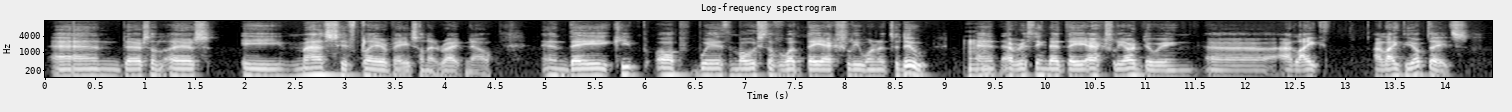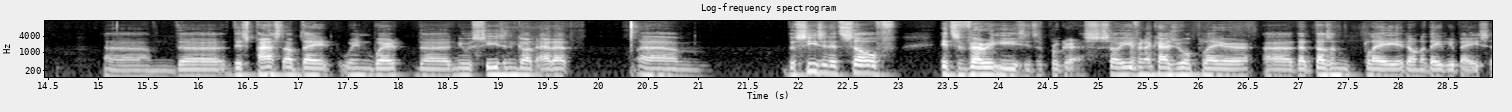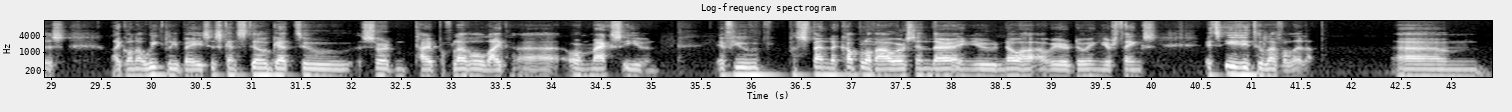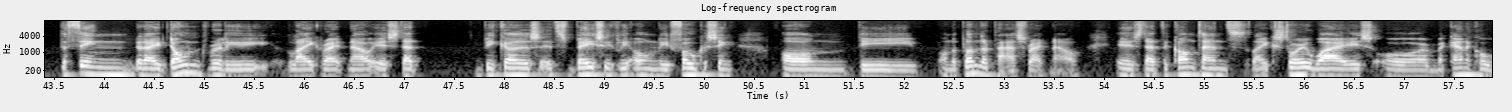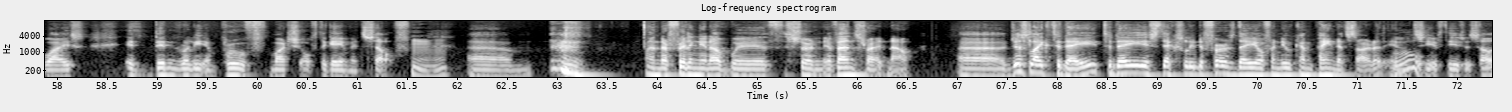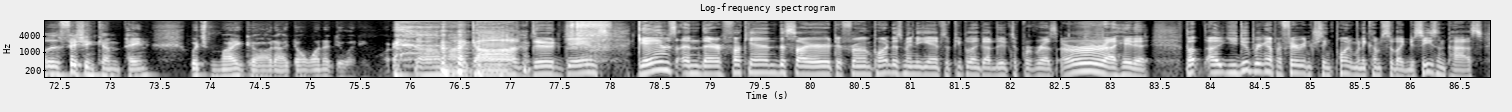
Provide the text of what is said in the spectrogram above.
and there's a there's a massive player base on it right now, and they keep up with most of what they actually wanted to do Mhm. and everything that they actually are doing. Uh, I like I like the updates. Um, the this past update when where the new season got added, um, the season itself it's very easy to progress. So even a casual player uh, that doesn't play it on a daily basis, like on a weekly basis, can still get to a certain type of level, like uh, or max even. If you spend a couple of hours in there and you know how you're doing your things, it's easy to level it up. Um, the thing that I don't really like right now is that because it's basically only focusing on the on the plunder pass right now is that the content like story wise or mechanical wise it didn't really improve much of the game itself. Hmm um, and they're filling it up with certain events right now uh, just like today today is actually the first day of a new campaign that started in Ooh. sea of thieves itself it's a fishing campaign which my god i don't want to do anymore Oh my god, dude! Games, games, and their fucking desire to throw in pointless mini games that people ain't got to do to progress. Urgh, I hate it. But uh, you do bring up a very interesting point when it comes to like the season pass.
